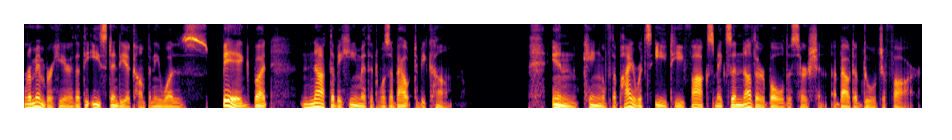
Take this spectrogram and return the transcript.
remember here that the East India Company was big, but not the behemoth it was about to become. In King of the Pirates, E.T. Fox makes another bold assertion about Abdul Jafar.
